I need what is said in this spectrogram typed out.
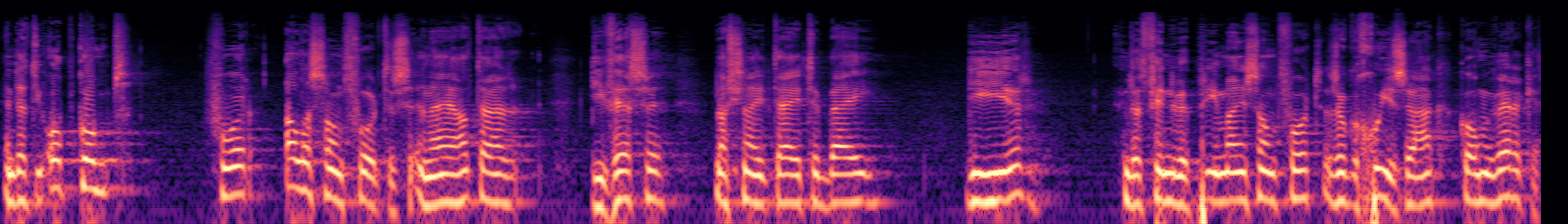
En dat hij opkomt voor alle Zandvoorters. En hij had daar diverse nationaliteiten bij die hier... en dat vinden we prima in Zandvoort, dat is ook een goede zaak, komen werken.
